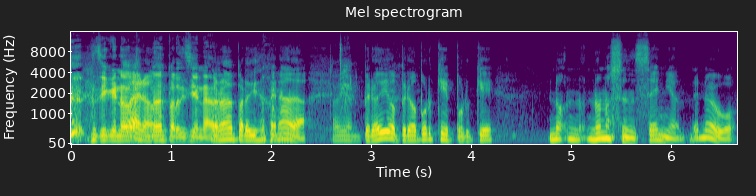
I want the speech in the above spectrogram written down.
Así que no, Bueno, no desperdicié nada. Pero no desperdiciaste nada. Está bien. Pero digo, ¿pero por qué? Porque no, no, no nos enseñan. De nuevo,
